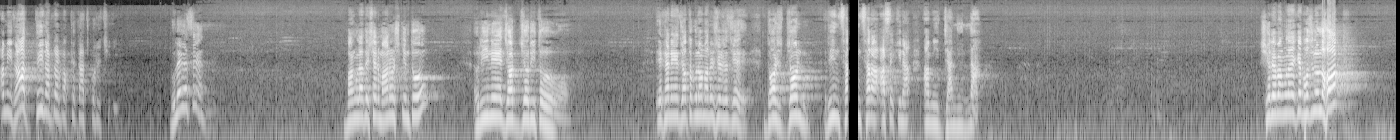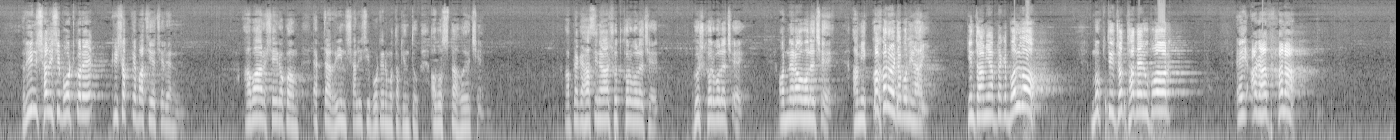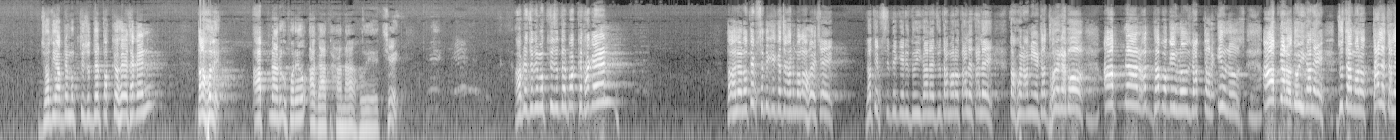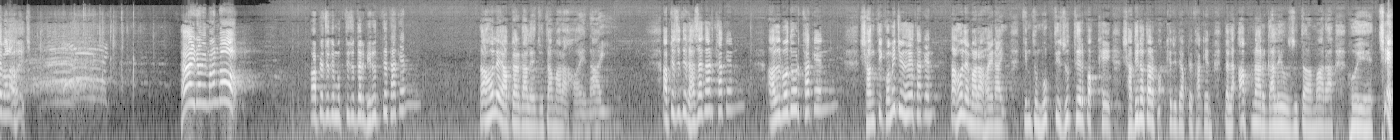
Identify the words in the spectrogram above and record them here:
আমি রাত দিন আপনার পক্ষে কাজ করেছি। ভুলে গেছেন? বাংলাদেশের মানুষ কিন্তু ঋণে জর্জরিত। এখানে যতগুলো মানুষ এসেছে, দশ জন ঋণ ছাড়া আছে কিনা আমি জানি না। শেরে বাংলা একে ফজলুল হক? ঋণ সালিসি ভোট করে কৃষককে বাঁচিয়েছিলেন। আবার সেই রকম একটা ঋণ সালিসি ভোটের মতো কিন্তু অবস্থা হয়েছে। আপনাকে হাসিনা সুৎখোর বলেছে, ঘুষখোর বলেছে, অন্যেরাও বলেছে কখনো এটা বলি নাই। কিন্তু আমি আপনাকে বলব, মুক্তিযোদ্ধাদের উপর এই আঘাত হানা যদি আপনি মুক্তিযুদ্ধের পক্ষে হয়ে থাকেন, তাহলে আপনার উপরেও আঘাত হানা হয়েছে। আপনি যদি মুক্তিযুদ্ধের পক্ষে থাকেন, তাহলে লতিফ সিদ্দিকিকে যখন বলা হয়েছে লতিফ সিদ্দিকের দুই গালে জুতা মারো তালে তালে, তখন আমি এটা ধরে নেব। আপনার অধ্যাপক ইউনুস ডক্টর ইউনুস, আপনারও দুই গালে জুতা মারো তালে তালে বলা হয়েছে। হ্যাঁ এটা আমি মানব। আপনি যদি মুক্তিযুদ্ধের বিরুদ্ধে থাকেন, তাহলে আপনার গালে জুতা মারা হয় নাই। আপনি যদি রাজাকার থাকেন, আলবদর থাকেন, শান্তি কমিটি হয়ে থাকেন তাহলে মারা হয় নাই। কিন্তু মুক্তিযুদ্ধের পক্ষে, স্বাধীনতার পক্ষে যদি আপনি থাকেন, তাহলে আপনার গালেও জুতা মারা হয়েছে।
